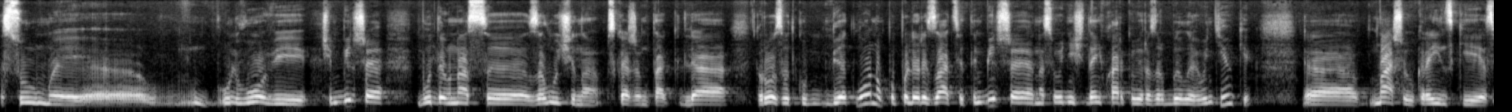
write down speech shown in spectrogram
Суми, е, у Львові. Чим більше буде в нас е, залучено, скажімо так, для розвитку біатлону, популяризації, тим більше на сьогоднішній день в Харкові розробили гвинтівки, наші українські з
